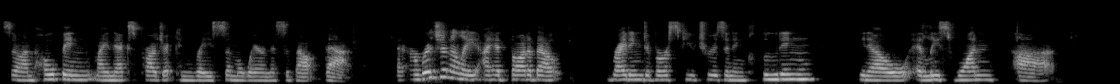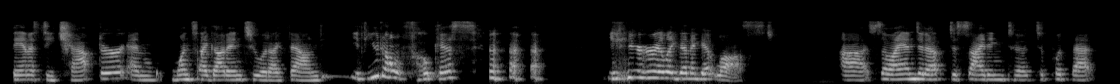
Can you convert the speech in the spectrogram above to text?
So I'm hoping my next project can raise some awareness about that. Originally, I had thought about writing diverse futures and including, you know, at least one uh, fantasy chapter. And once I got into it, I found if you don't focus, you're really going to get lost. Uh, so I ended up deciding to, to put that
